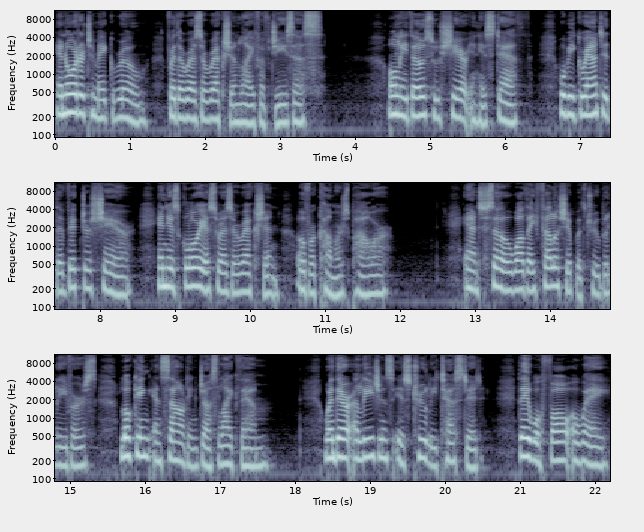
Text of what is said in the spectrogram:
in order to make room for the resurrection life of Jesus. Only those who share in his death will be granted the victor's share in his glorious resurrection, overcomer's power. And so, while they fellowship with true believers, looking and sounding just like them, when their allegiance is truly tested, they will fall away,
